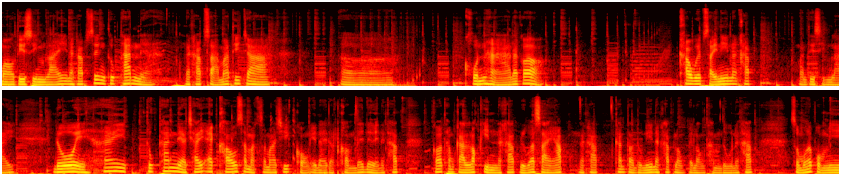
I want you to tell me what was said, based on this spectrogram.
multi sim light นะครับ ซึ่งทุกท่านเนี่ยนะครับสามารถที่จะค้นหาแล้วก็เข้าเว็บไซต์นี้นะครับ multi sim light โดยให้ทุกท่านเนี่ยใช้ Account สมัครสมาชิกของ ni.com ได้เลยนะครับ ก็ทำการล็อกอินนะครับ หรือว่า Sign up นะครับ ขั้นตอนตรงนี้นะครับ ลองไปลองทำดูนะครับ สมมติว่าผมมี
